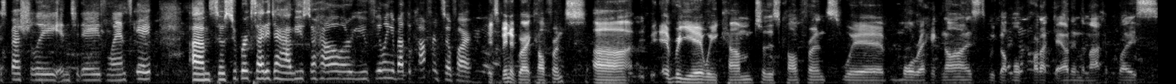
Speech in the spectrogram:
especially in today's landscape. Um, so, super excited to have you. So, how are you feeling about the conference so far? It's been a great conference. Uh, every year we come to this conference, we're more recognized, we've got more product out in the marketplace.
